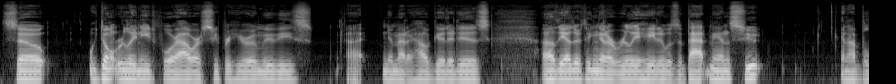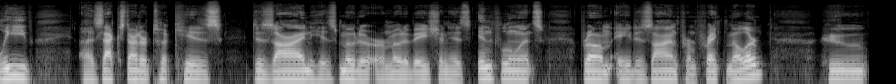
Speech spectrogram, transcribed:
So we don't really need four hour superhero movies, uh, no matter how good it is. Uh, the other thing that I really hated was the Batman suit. And I believe uh, Zack Snyder took his design, his motive or motivation, his influence from a design from Frank Miller, who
